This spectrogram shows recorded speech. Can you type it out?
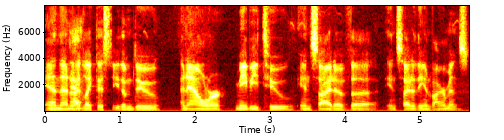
and then Yeah. I'd like to see them do an hour, maybe two, inside of the inside of the environments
